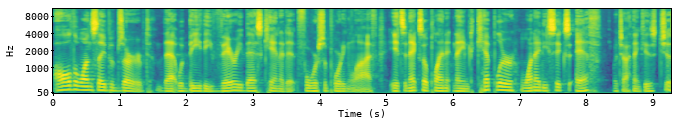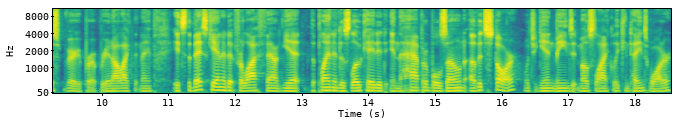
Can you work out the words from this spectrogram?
all the ones they've observed that would be the very best candidate for supporting life. It's an exoplanet named Kepler 186f which I think is just very appropriate. I like the name. It's the best candidate for life found yet. The planet is located in the habitable zone of its star, which again means it most likely contains water,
